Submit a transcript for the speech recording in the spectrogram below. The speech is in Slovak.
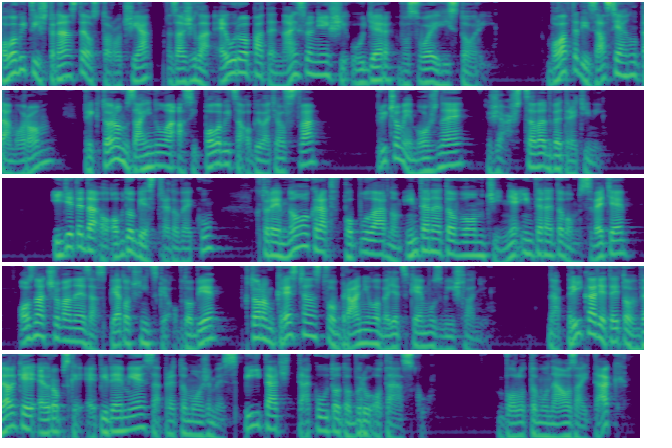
polovici 14. storočia zažila Európa ten najsilnejší úder vo svojej histórii. Bola vtedy zasiahnutá morom, pri ktorom zahynula asi polovica obyvateľstva, pričom je možné, že až celé dve tretiny. Ide teda o obdobie stredoveku, ktoré je mnohokrát v populárnom internetovom či neinternetovom svete označované za spiatočnícke obdobie, v ktorom kresťanstvo bránilo vedeckému zmýšľaniu. Na príklade tejto veľkej európskej epidémie sa preto môžeme spýtať takúto dobrú otázku. Bolo tomu naozaj tak?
